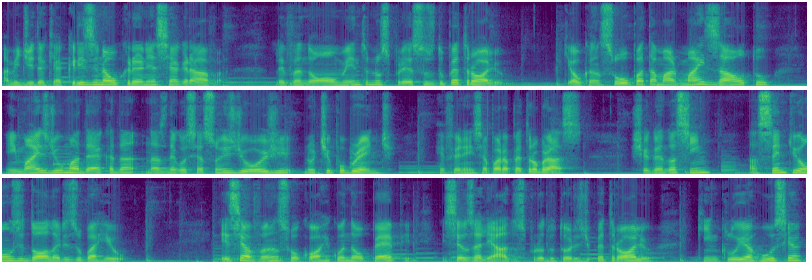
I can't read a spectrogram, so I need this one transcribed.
à medida que a crise na Ucrânia se agrava, levando a um aumento nos preços do petróleo, que alcançou o patamar mais alto em mais de uma década nas negociações de hoje no tipo Brent, referência para a Petrobras, chegando assim a 111 dólares o barril. Esse avanço ocorre quando a OPEP e seus aliados produtores de petróleo, que inclui a Rússia,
